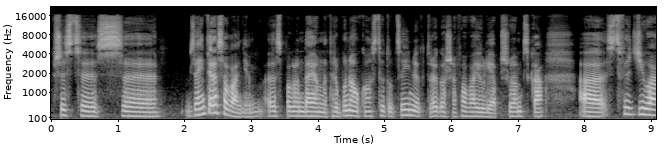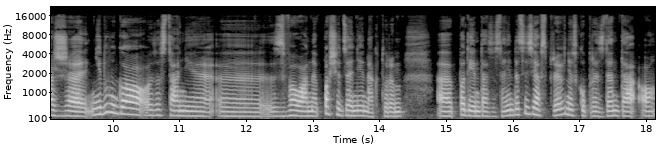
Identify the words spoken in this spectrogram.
Wszyscy z zainteresowaniem e, spoglądają na Trybunał Konstytucyjny, którego szefowa Julia Przyłębska stwierdziła, że niedługo zostanie zwołane posiedzenie, na którym podjęta zostanie decyzja w sprawie wniosku prezydenta o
